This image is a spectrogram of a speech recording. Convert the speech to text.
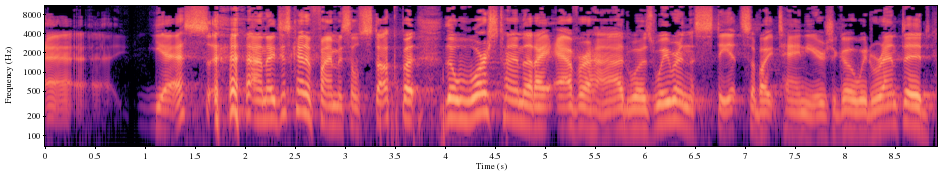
uh, yes. and I just kind of find myself stuck. But the worst time that I ever had was we were in the States about 10 years ago. We'd rented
